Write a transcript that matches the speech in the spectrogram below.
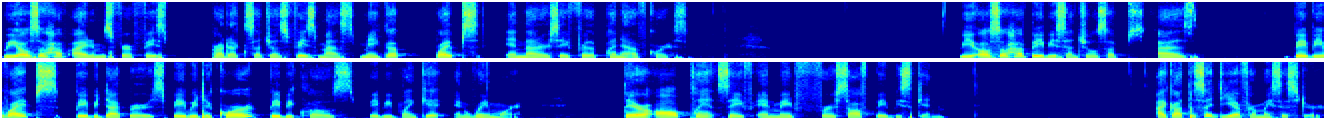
We also have items for face products such as face masks, makeup, wipes, and that are safe for the planet, of course. We also have baby essentials such as baby wipes, baby diapers, baby decor, baby clothes, baby blanket, and way more. They are all plant safe and made for soft baby skin. I got this idea from my sister.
